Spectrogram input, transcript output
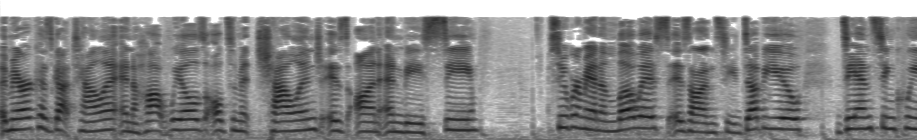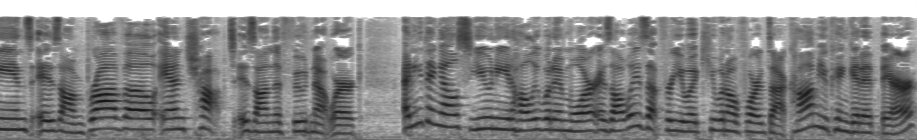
America's Got Talent and Hot Wheels Ultimate Challenge is on NBC. Superman and Lois is on CW. Dancing Queens is on Bravo. And Chopped is on the Food Network. Anything else you need, Hollywood and more, is always up for you at Q104.com. You can get it there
